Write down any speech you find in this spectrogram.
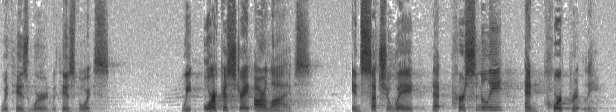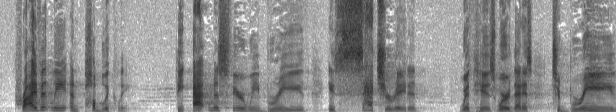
with His Word, with His voice. We orchestrate our lives in such a way that personally and corporately, privately and publicly, the atmosphere we breathe is saturated with His Word. That is, to breathe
